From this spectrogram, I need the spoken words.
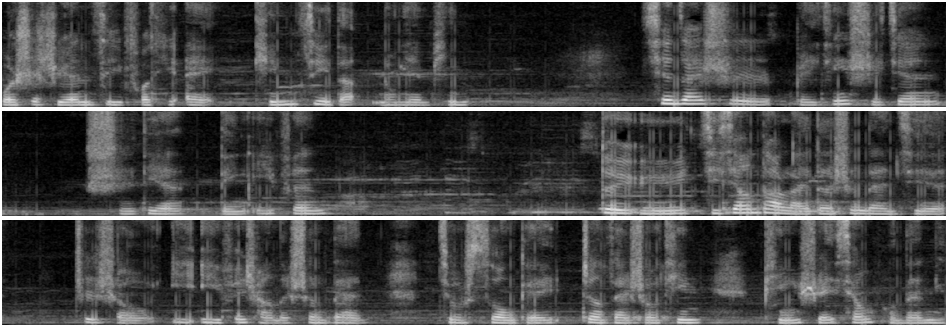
我是 GNZ48 Team Z 的龙艳萍。现在是北京时间十点零一分。对于即将到来的圣诞节，这首意义非常的圣诞，就送给正在收听《萍水相逢》的你。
